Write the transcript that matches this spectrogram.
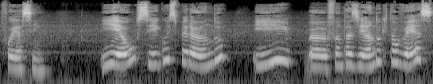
foi assim. E eu sigo esperando e uh, fantasiando que talvez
